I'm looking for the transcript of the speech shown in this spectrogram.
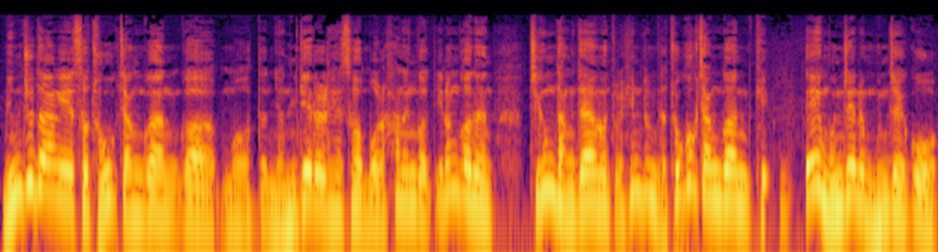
민주당에서 조국 장관과 뭐 어떤 연계를 해서 뭘 하는 것 이런 거는 지금 당장은 좀 힘듭니다. 조국 장관의 문제는 문제고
